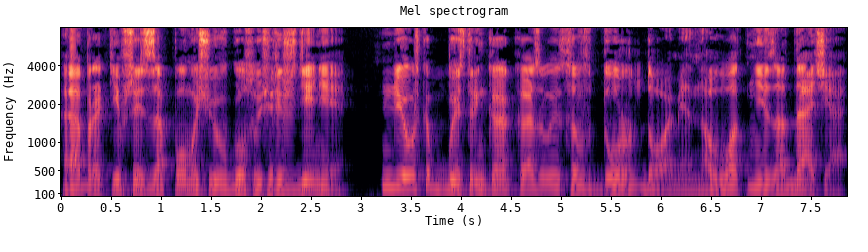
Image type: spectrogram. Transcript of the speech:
Обратившись за помощью в госучреждение, Девушка быстренько оказывается в дурдоме, но вот не задача.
